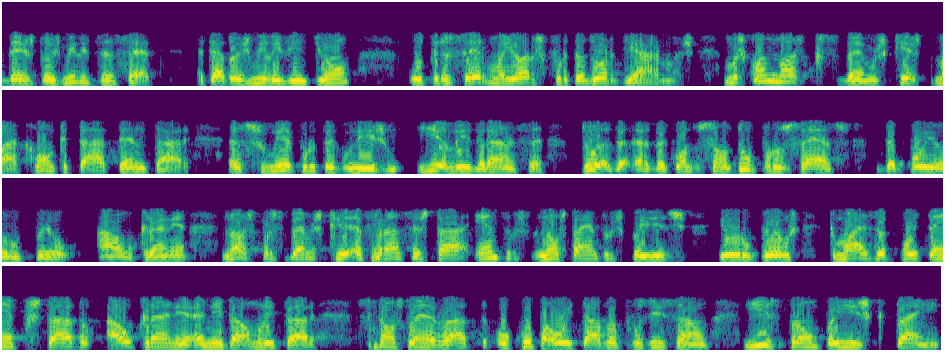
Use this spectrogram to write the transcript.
desde 2017 até 2021 o terceiro maior exportador de armas. Mas quando nós percebemos que este Macron que está a tentar assumir protagonismo e a liderança do, da, da, condução do processo de apoio europeu à Ucrânia, nós percebemos que a França está os, não está entre os países europeus que mais apoio têm prestado à Ucrânia a nível militar. Se não estou errado, ocupa a oitava posição. E isso para um país que tem,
